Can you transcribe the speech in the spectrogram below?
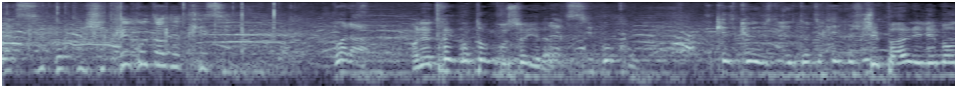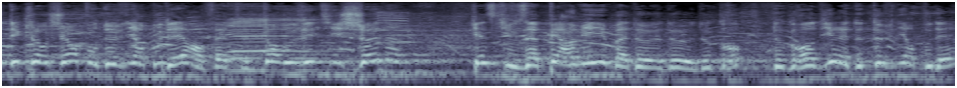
Merci beaucoup, je suis très content d'être ici. Voilà, On est très content que vous soyez là. merci beaucoup. Qu'est-ce que je dois dire quelque Je chose sais pas, l'élément déclencheur pour devenir boudère en fait. Quand vous étiez jeune, qu'est-ce qui vous a permis bah, de, de- de gr- de grandir et de devenir boudère?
